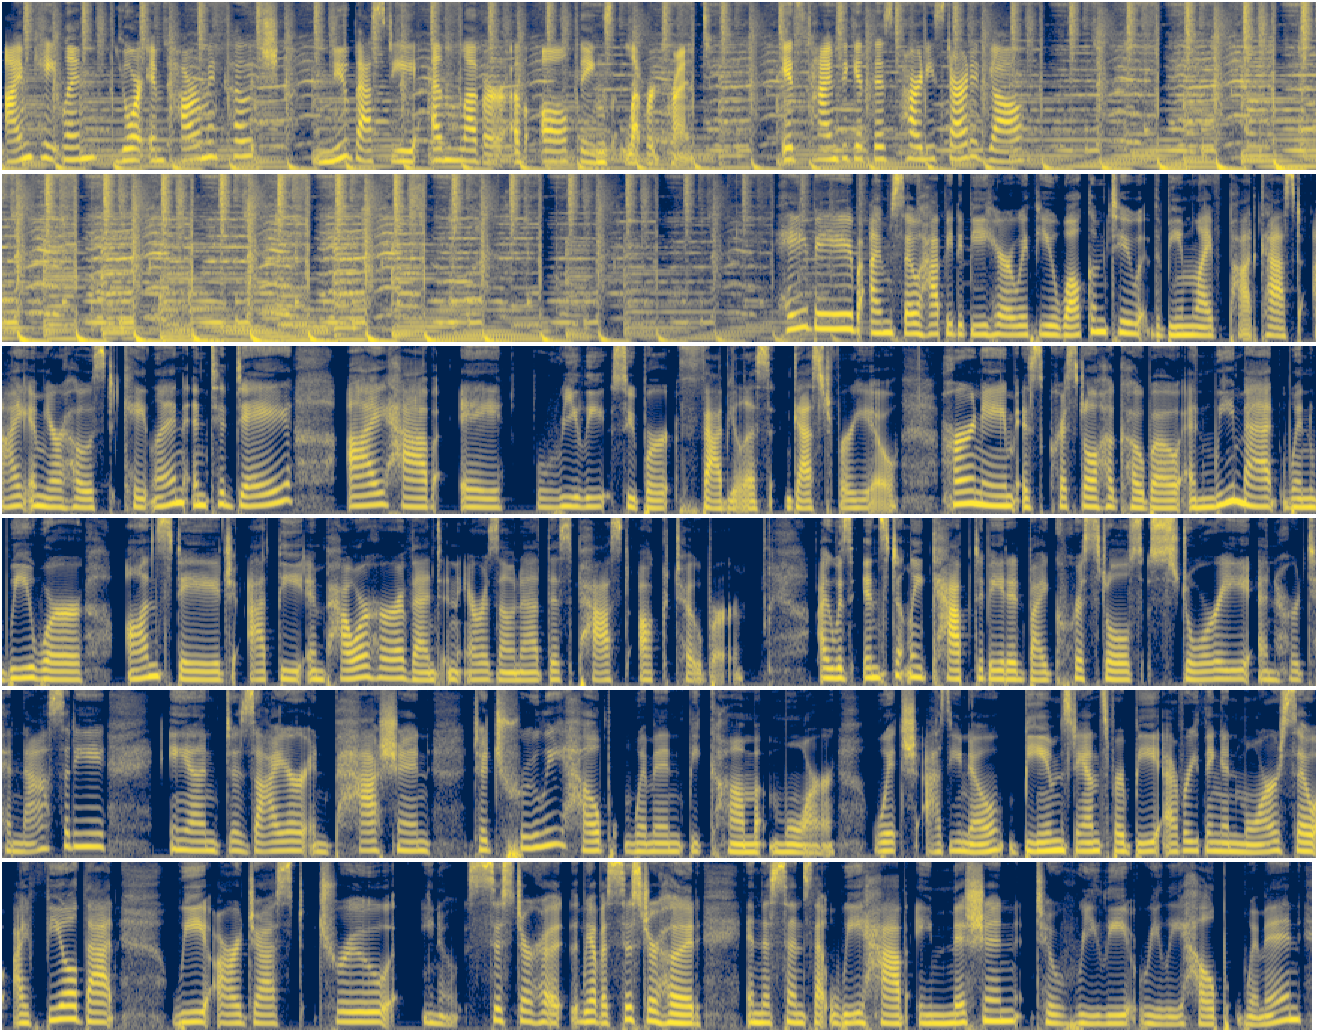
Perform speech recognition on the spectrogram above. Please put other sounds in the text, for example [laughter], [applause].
I'm Caitlin, your empowerment coach, new bestie, and lover of all things leopard print. It's time to get this party started, y'all. Hey, babe. I'm so happy to be here with you. Welcome to the Beam Life podcast. I am your host, Caitlin, and today I have a really super fabulous guest for you. Her name is Cristal Jacobo, and we met when we were on stage at the Empower Her event in Arizona this past October. I was instantly captivated by Cristal's story and her tenacity and desire and passion to truly help women become more, which, as you know, BEAM stands for Be Everything and More. So I feel that we are just true you know, sisterhood. We have a sisterhood in the sense that we have a mission to really, really help women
